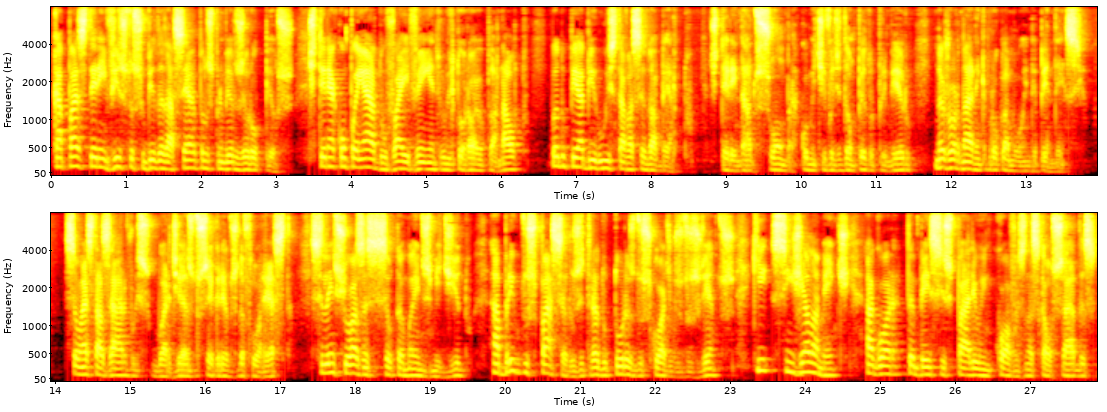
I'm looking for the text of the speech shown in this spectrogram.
capazes de terem visto a subida da serra pelos primeiros europeus, de terem acompanhado o vai e vem entre o litoral e o Planalto quando o Peabiru estava sendo aberto, de terem dado sombra à comitiva de D. Pedro I na jornada em que proclamou a independência. São estas árvores, guardiãs dos segredos da floresta, silenciosas em seu tamanho desmedido, abrigo dos pássaros e tradutoras dos códigos dos ventos, que, singelamente, agora também se espalham em covas nas calçadas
